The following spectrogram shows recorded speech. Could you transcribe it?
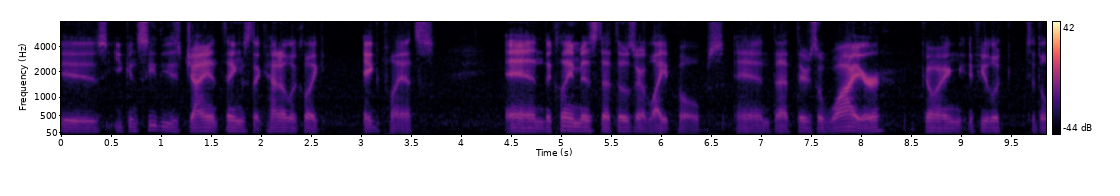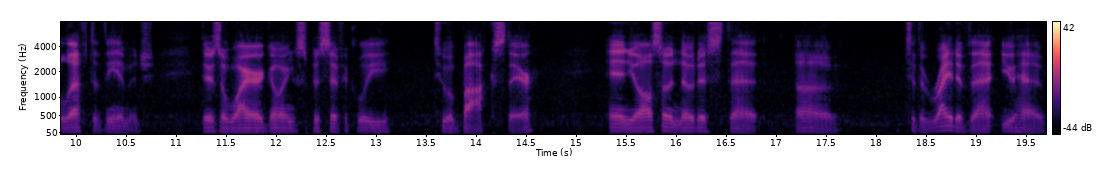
is you can see these giant things that kind of look like eggplants, and the claim is that those are light bulbs, and that there's a wire going. If you look to the left of the image, there's a wire going specifically to a box there, and you'll also notice that uh, to the right of that you have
